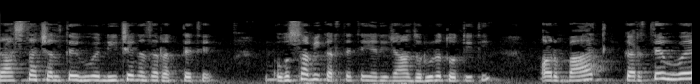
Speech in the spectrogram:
راستہ چلتے ہوئے نیچے نظر رکھتے تھے، غصہ بھی کرتے تھے یعنی جہاں ضرورت ہوتی تھی، اور بات کرتے ہوئے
